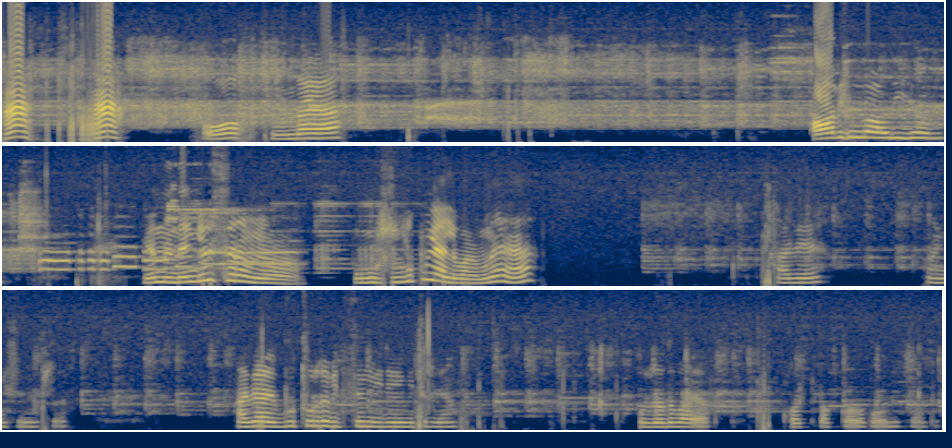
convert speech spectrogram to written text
Ha. Ha. Oh sonunda ya. Abi şimdi ağlayacağım. Ya neden gösteremiyorum? Uğursuzluk mu geldi bana? Bu ne ya? Hadi. Hangisini yapsak? Hadi hadi bu turda bitsin videoyu bitireceğim. Uzadı bayağı. Kaç dakikalık oldu ki artık.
